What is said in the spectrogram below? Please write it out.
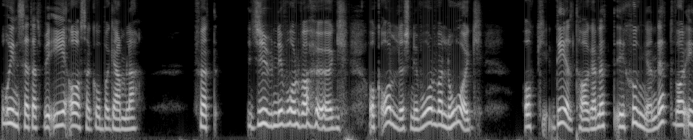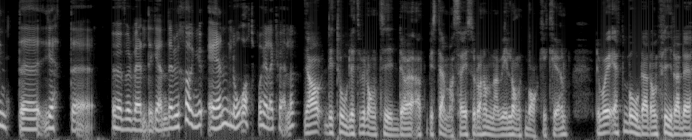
Och insett att vi är asagubbar gamla. För att ljudnivån var hög och åldersnivån var låg. Och deltagandet i sjungandet var inte jätte överväldigande. Vi sjöng ju en låt på hela kvällen. Ja, det tog lite för lång tid eh, att bestämma sig så då hamnade vi långt bak i kön. Det var ju ett bord där de firade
